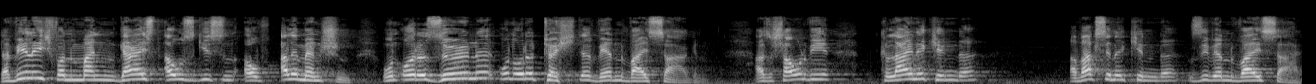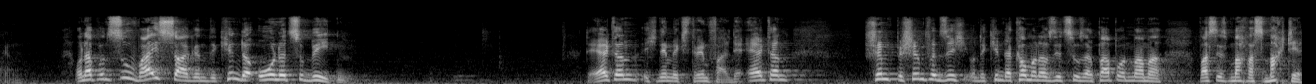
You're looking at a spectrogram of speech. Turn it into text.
da will ich von meinem Geist ausgießen auf alle Menschen und eure Söhne und eure Töchter werden Weissagen. Also schauen wir, kleine Kinder, erwachsene Kinder, sie werden Weissagen. Und ab und zu weissagen die Kinder ohne zu beten. Die Eltern, ich nehme Extremfall, die Eltern beschimpfen sich und die Kinder kommen auf sie zu und sagen, Papa und Mama, was, ist, was macht ihr?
